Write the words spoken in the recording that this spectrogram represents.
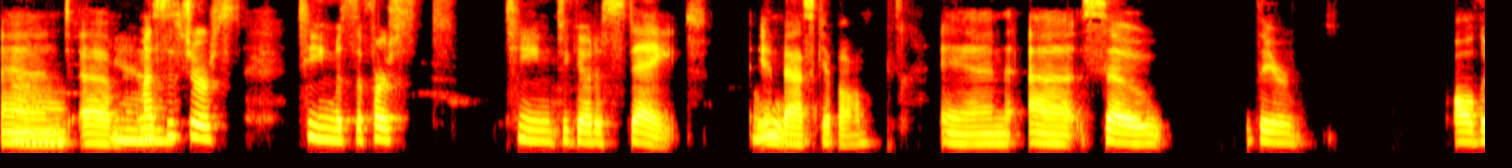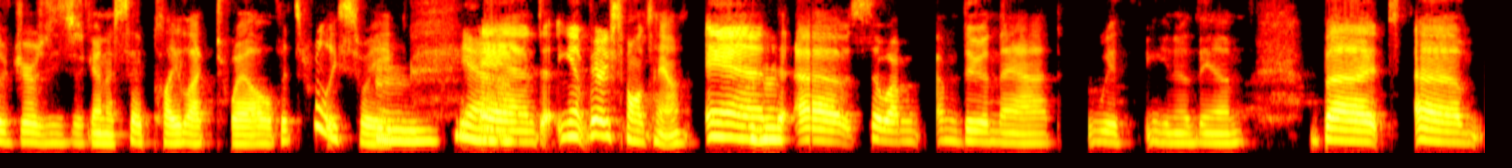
And oh, um, yeah. my sister's team was the first team to go to state Ooh. in basketball. And uh, so they're all their jerseys are going to say play like 12 it's really sweet mm, yeah and you know very small town and mm-hmm. uh so i'm i'm doing that with you know them but um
